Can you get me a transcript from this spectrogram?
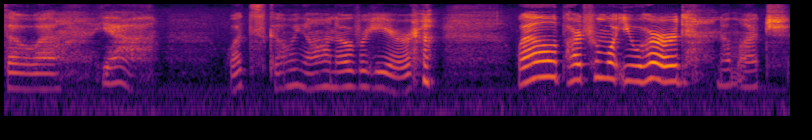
so, uh, yeah. What's going on over here? well, apart from what you heard, not much.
